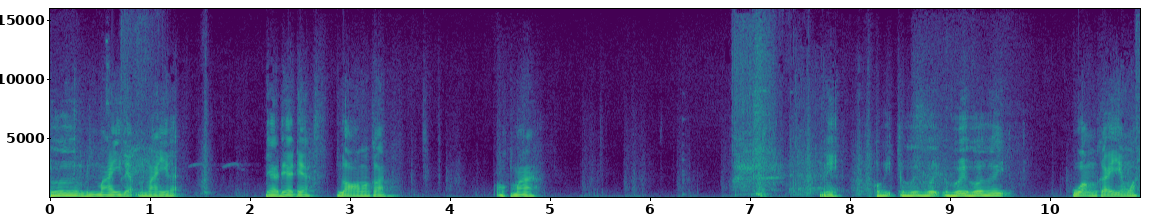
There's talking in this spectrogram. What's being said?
เฮ้ยมันไม้แล้วมันไม้แล้วเดี๋ยวเดี๋ยวเดี๋ยวล่อมาก่อน ออกมา นี่เฮ้ยเฮ้ยเฮ้ยเฮ้ยเฮ้ยว่างไกลยังวะ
